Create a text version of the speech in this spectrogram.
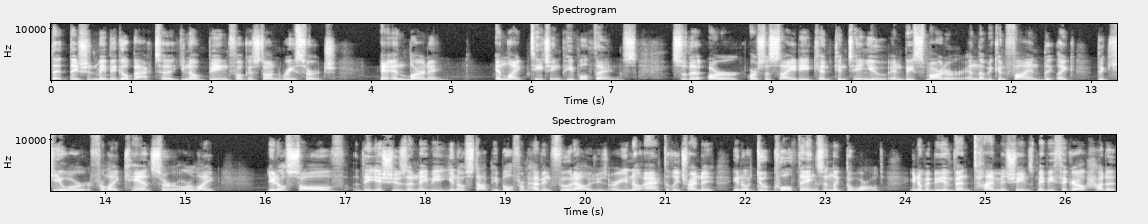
that they should maybe go back to you know being focused on research and, and learning and like teaching people things so that our our society can continue and be smarter and that we can find the like the cure for like cancer or like you know solve the issues and maybe you know stop people from having food allergies or you know actively trying to you know do cool things in like the world. You know maybe invent time machines maybe figure out how to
